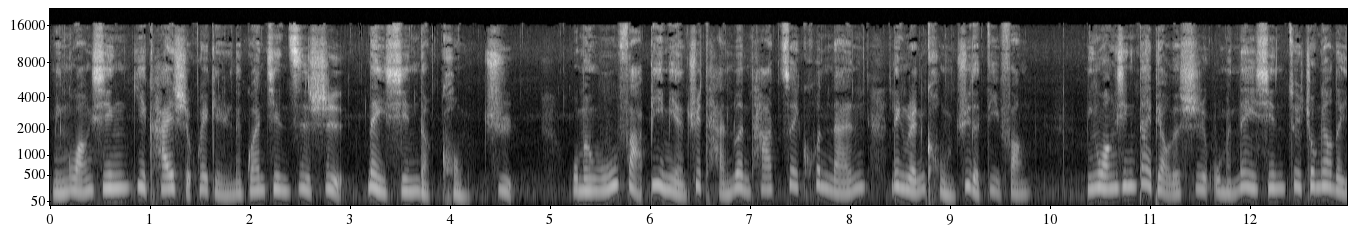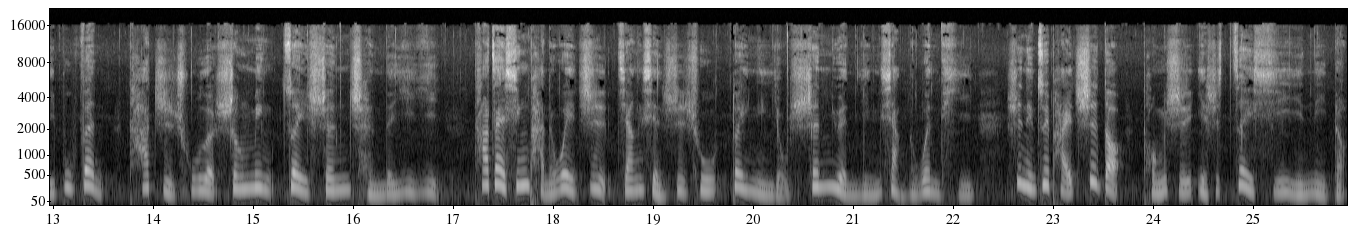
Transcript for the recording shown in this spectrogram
冥王星一开始会给人的关键字是内心的恐惧，我们无法避免去谈论它最困难、令人恐惧的地方。冥王星代表的是我们内心最重要的一部分，它指出了生命最深沉的意义。它在星盘的位置将显示出对你有深远影响的问题，是你最排斥的，同时也是最吸引你的。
